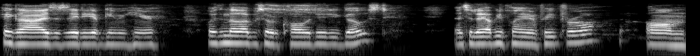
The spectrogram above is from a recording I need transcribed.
Hey guys, it's ADF Gaming here with another episode of Call of Duty Ghost, and today I'll be playing Free for All. Um,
